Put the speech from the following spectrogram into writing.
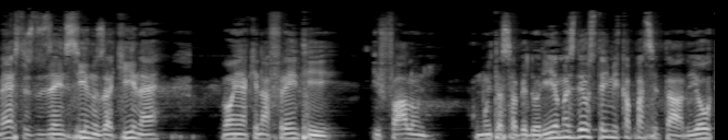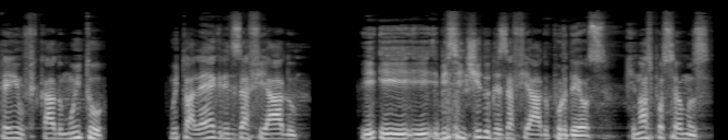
mestres dos ensinos aqui, né? Vão aqui na frente e, e falam com muita sabedoria, mas Deus tem me capacitado e eu tenho ficado muito, muito alegre desafiado e, e, e me sentido desafiado por Deus. Que nós possamos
